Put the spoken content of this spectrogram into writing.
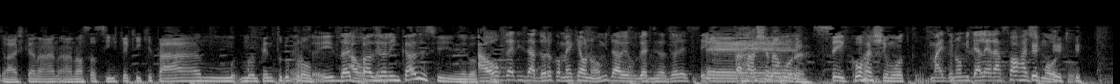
Eu acho que a, a nossa síndica aqui que tá mantendo tudo pronto. E dá de fazer ali em casa esse negócio. A organizadora, como é que é o nome da organizadora? Sei. É, Tahashi Namura. Seiko Hashimoto. Mas o nome dela era só Hashimoto.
